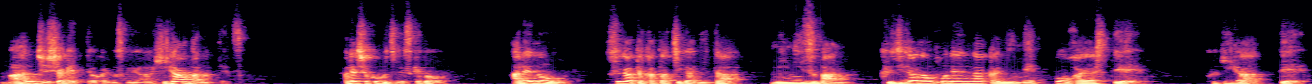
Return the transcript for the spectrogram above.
マンジュシャゲって分かりますかね、あの彼岸花ってやつ。あれ植物ですけど、あれの姿形が似たミミズ版。クジラの骨の中に根っこを生やして、茎があって、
